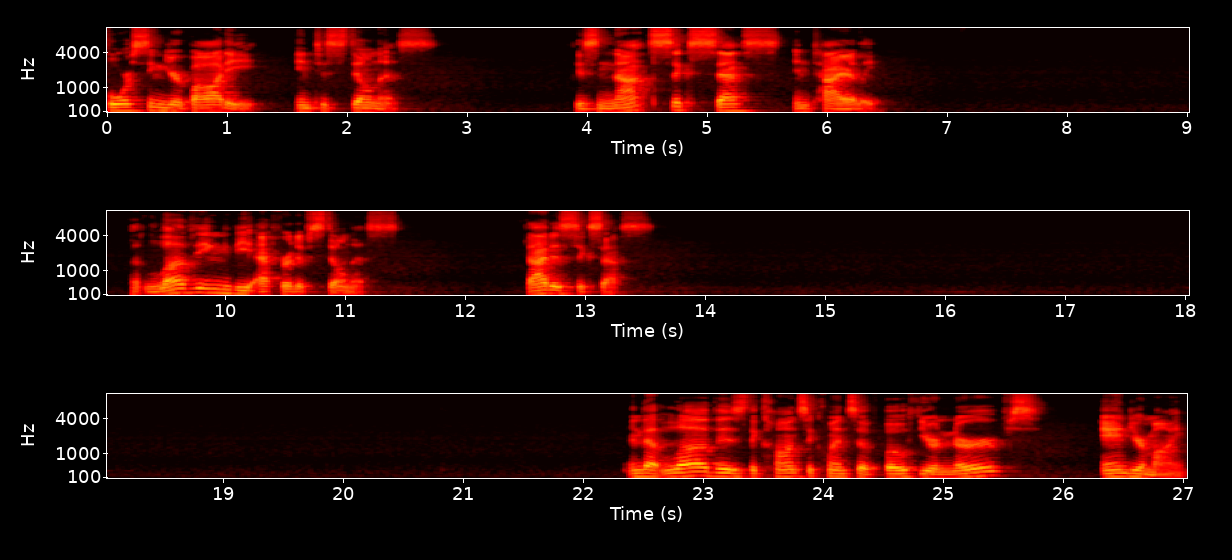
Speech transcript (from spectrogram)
forcing your body into stillness is not success entirely, but loving the effort of stillness. That is success. And that love is the consequence of both your nerves and your mind.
